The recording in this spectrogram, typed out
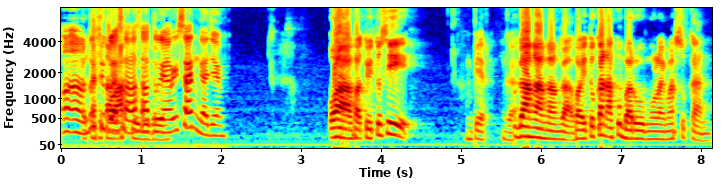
Heeh, lu kasih juga salah satu gitu. yang resign gak, Jem? wah waktu itu sih Hampir, enggak. enggak enggak enggak enggak. Waktu itu kan aku baru mulai masuk kan.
